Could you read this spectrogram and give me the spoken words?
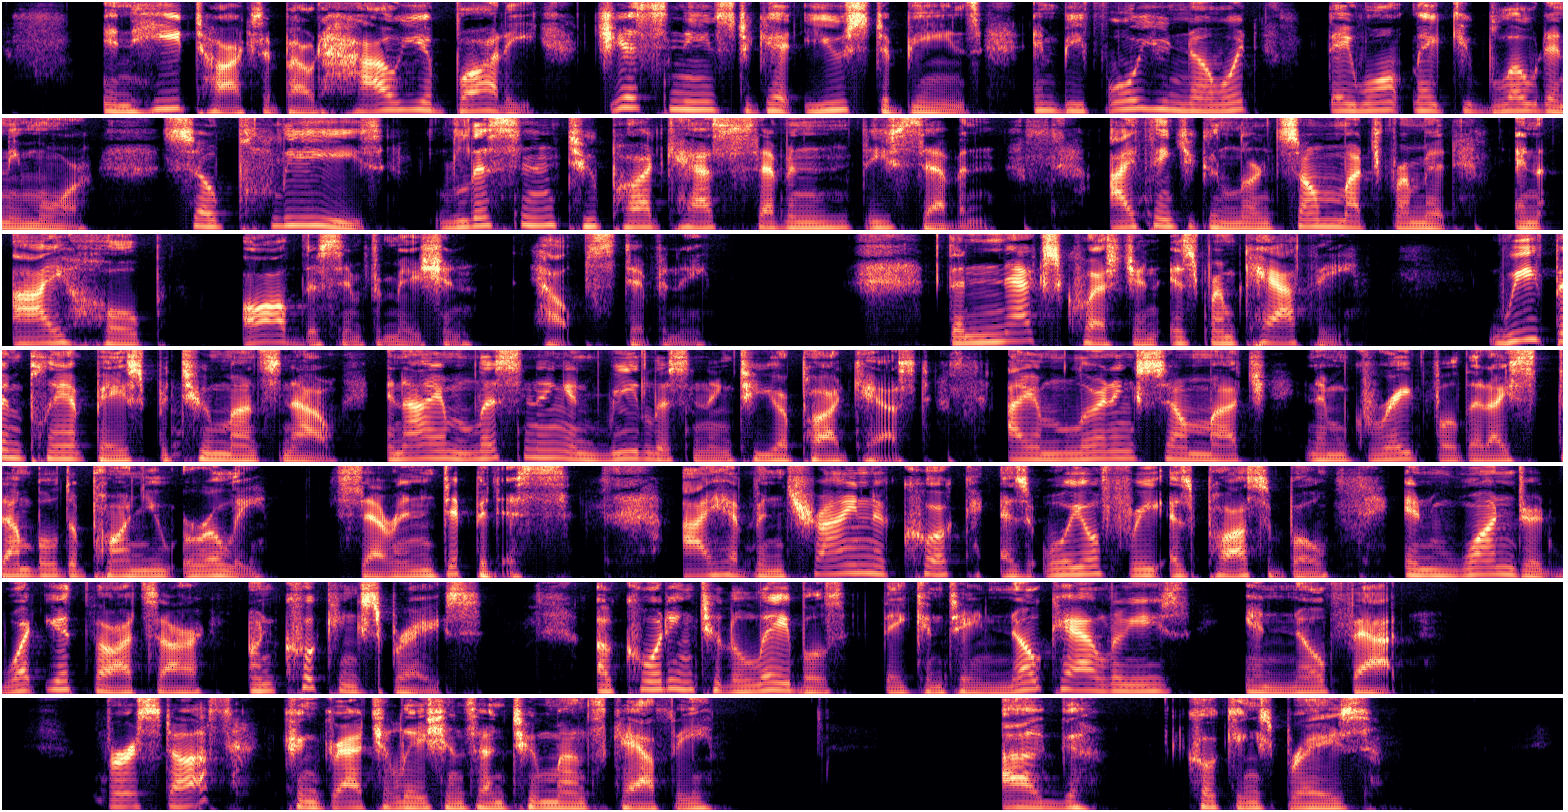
And he talks about how your body just needs to get used to beans. And before you know it, they won't make you bloat anymore. So please listen to podcast 77. I think you can learn so much from it, and I hope all this information helps Tiffany. The next question is from Kathy. We've been plant based for two months now, and I am listening and re listening to your podcast. I am learning so much, and I'm grateful that I stumbled upon you early serendipitous. I have been trying to cook as oil free as possible and wondered what your thoughts are on cooking sprays. According to the labels, they contain no calories and no fat. First off, congratulations on two months, Kathy. Ugh, cooking sprays.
